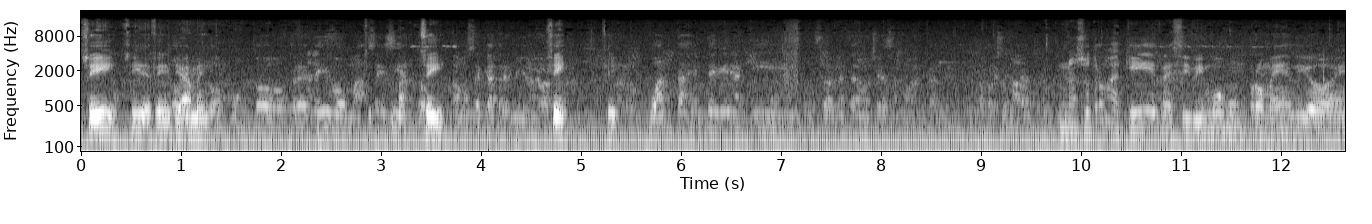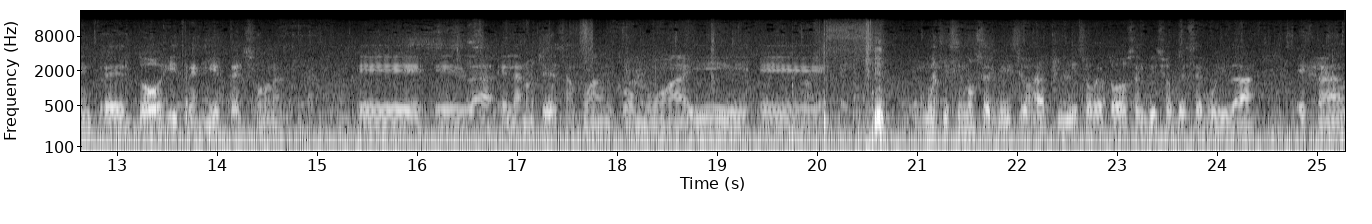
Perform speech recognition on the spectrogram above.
Sí, sí, definitivamente. 2.3 dijo más 600. Sí. Estamos cerca de 3 millones de Sí, vacunas. sí. ¿Cuánta gente viene aquí usualmente la noche de San Juan, alcalde? Aproximado. Nosotros aquí recibimos un promedio entre 2 y 3 mil personas eh, en, la, en la noche de San Juan. Como hay eh, muchísimos servicios aquí, sobre todo servicios de seguridad, están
